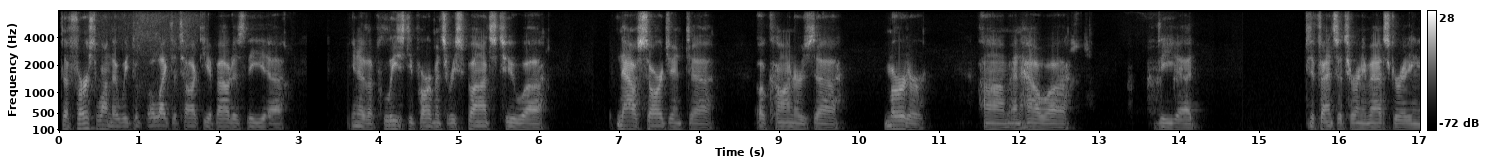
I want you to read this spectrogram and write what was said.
the first one that we would like to talk to you about is the, uh, you know, the police department's response to uh, now Sergeant O'Connor's murder, um, and how the defense attorney masquerading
